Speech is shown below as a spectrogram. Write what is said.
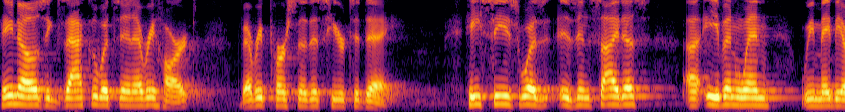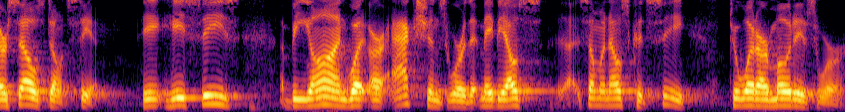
He knows exactly what's in every heart of every person that is here today. He sees what is inside us uh, even when we maybe ourselves don't see it. He, he sees beyond what our actions were that maybe else, uh, someone else could see to what our motives were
